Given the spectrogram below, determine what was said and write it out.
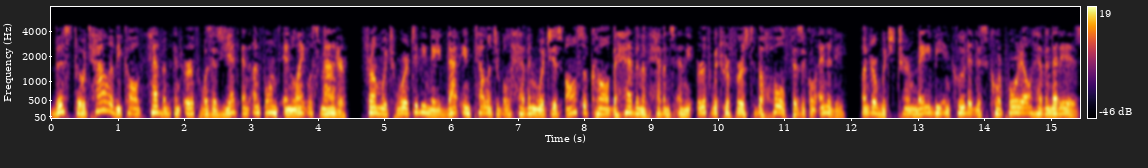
this totality called heaven and earth was as yet an unformed and lightless matter, from which were to be made that intelligible heaven which is also called the heaven of heavens and the earth which refers to the whole physical entity, under which term may be included this corporeal heaven that is,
